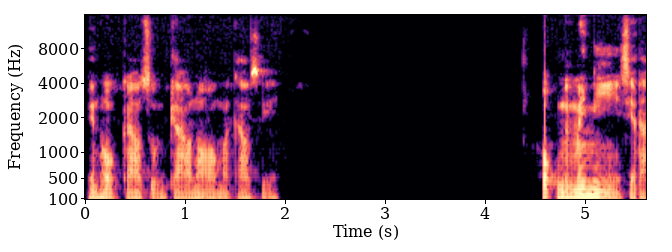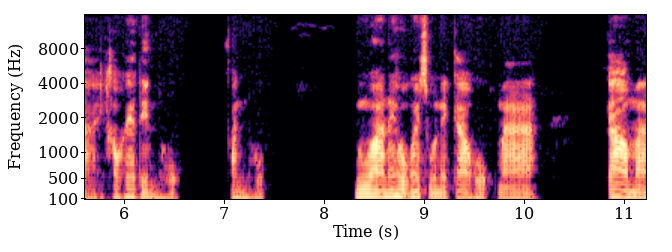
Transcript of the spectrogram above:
เน้นหกเก้าศูนย์เก้าเนาะออกมาเก้าสี่หกหนึ่งไม่มีเสียดาย เข้าแค่เด่นหกฟันหกเมื่อวานให้หกให้ศูนย์ในเก้าหกมา เก้ามา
